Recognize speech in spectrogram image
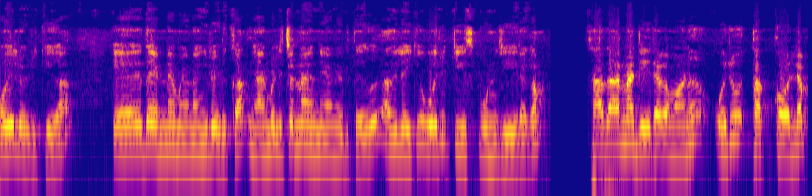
ഓയിൽ ഒഴിക്കുക. ഏത് എണ്ണ വേണമെങ്കിലും എടുക്കാം. ഞാൻ വെളിച്ചെണ്ണ തന്നെയാണ് എടുത്തത്. അതിലേക്ക് ഒരു ടീസ്പൂൺ ജീരകം. സാധാരണ ജീരകമാണ് ഒരു തക്കോലം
